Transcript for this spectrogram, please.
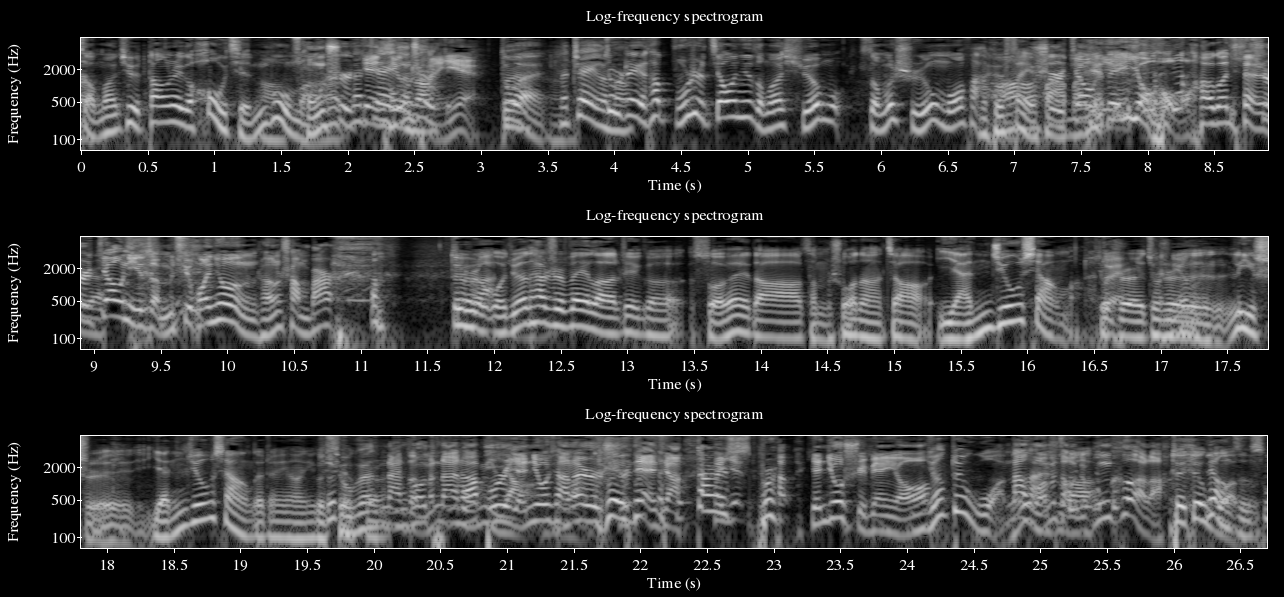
怎么去当这个后勤部门。从事电竞产业，对，那这个个就是这个，它不是教你怎么学魔，怎么使用魔法，不是废话吗？是教你也得有啊，关键是教你怎么去环球影城上班。就是我觉得他是为了这个所谓的怎么说呢，叫研究项嘛，就是就是历史研究项的这样一个学科。那怎么？那他不是研究项，他是实践项。但是研不是研究水变油你？要对我们那我们早就攻克了。对对量我对子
